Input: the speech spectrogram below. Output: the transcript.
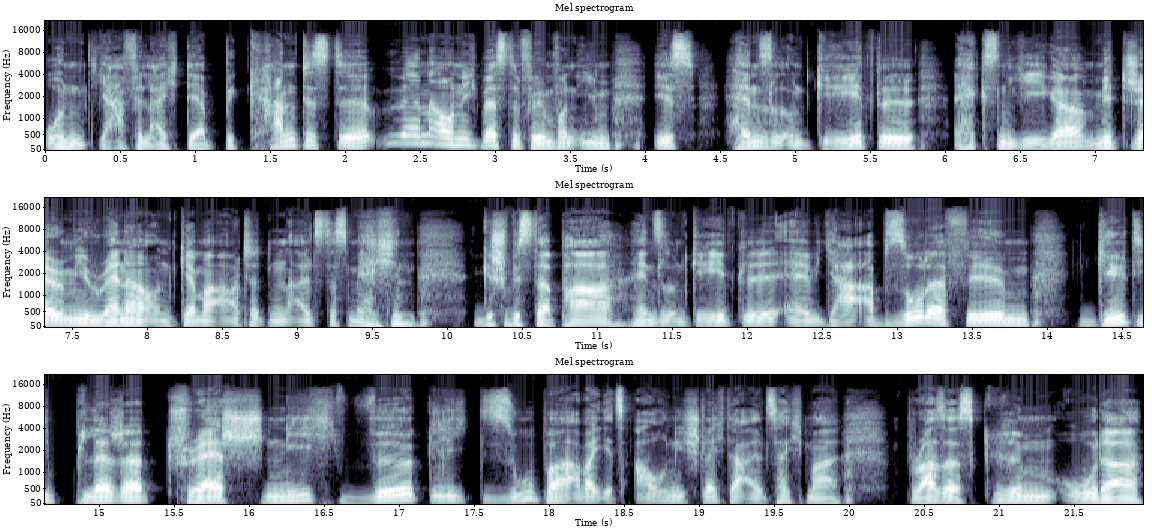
und ja, vielleicht der bekannteste, wenn auch nicht beste Film von ihm ist Hänsel und Gretel Hexenjäger mit Jeremy Renner und Gemma Arterton als das Märchen-Geschwisterpaar Hänsel und Gretel. Äh, ja, absurder Film, Guilty Pleasure Trash, nicht wirklich super, aber jetzt auch nicht schlechter als, sag ich mal, Brothers Grimm oder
